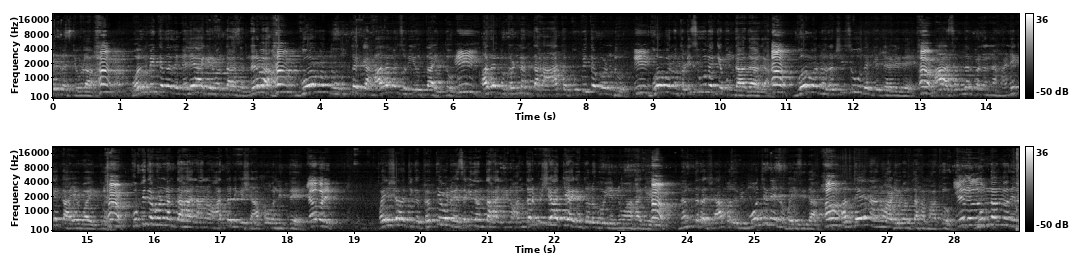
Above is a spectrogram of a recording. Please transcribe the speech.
ಚೋಳ ಹ. ಒಲ್ಮಿಕದಲ್ಲಿ ನೆಲೆಯಾಗಿರುವಂತಹ ಸಂದರ್ಭ. ಗೋವೊಂದು ಉದ್ದಕ್ಕೆ ಹಾಲನ್ನು ಸುರಿಯುತ್ತಾ ಇತ್ತು. ಅದನ್ನು ಕಂಡಂತಹ ಆತ ಕುಪಿತಗೊಂಡು. ಗೋವನ್ನು ತೊಡಿಸುವುದಕ್ಕೆ ಮುಂದಾದಾಗ ಗೋವನ್ನು ರಕ್ಷಿಸುವುದಕ್ಕೆ ತೆರಳಿದೆ. ಆ ಸಂದರ್ಭ ನನ್ನ ಹಣೆಗೆ ಗಾಯವಾಯಿತು ಹ. ಕುಪಿತಗೊಂಡಂತಹ ನಾನು ಆತನಿಗೆ ಶಾಪವನ್ನಿತ್ತೆ ಯಾವ ರೀತಿ? ಪೈಶಾಚಿಕ ಕೃತ್ಯವನ್ನು ಎಸಗಿದಂತಹ ನೀನು ಅಂತರ್ಪಿಶಾಚಿಯಾಗಿ ತೊಲಗು ಎನ್ನುವ ಹಾಗೆ ನಂತರ ಶಾಪದ ವಿಮೋಚನೆಯನ್ನು ಬಯಸಿದ. ಅದೇ ನಾನು ಆಡಿರುವಂತಹ ಮಾತು? ಮುಂದೊಂದು ದಿನ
